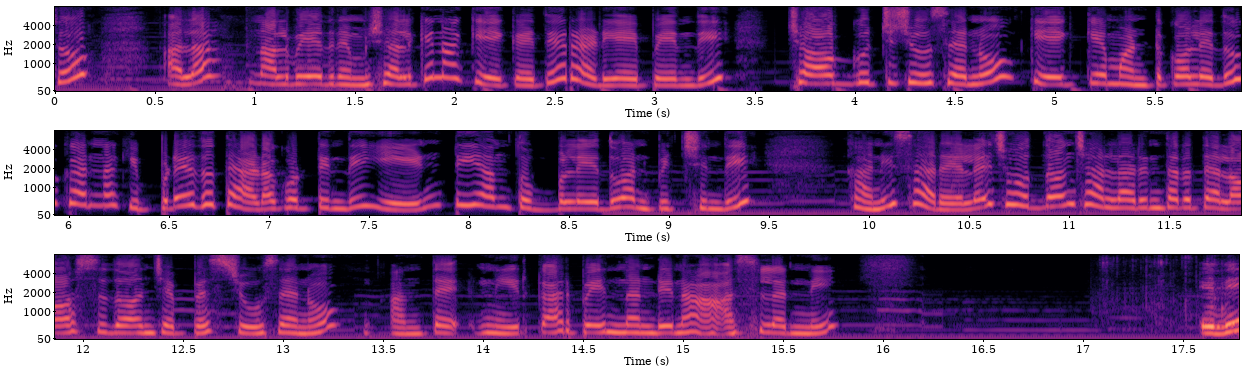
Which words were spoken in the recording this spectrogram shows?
సో అలా నలభై ఐదు నిమిషాలకి నా కేక్ అయితే రెడీ అయిపోయింది. చాక్ గుచ్చి చూశాను. కేక్ ఏం అంటుకోలేదు. కానీ నాకు ఇప్పుడేదో తేడా కొట్టింది. ఏంటి అంత ఉబ్బలేదు అనిపించింది. కానీ సరేలే చూద్దాం. చల్లారిన తర్వాత ఎలా వస్తుందో అని చెప్పేసి చూశాను. అంతే నీరు కారిపోయిందండి నా ఆశలన్నీ. ఇది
